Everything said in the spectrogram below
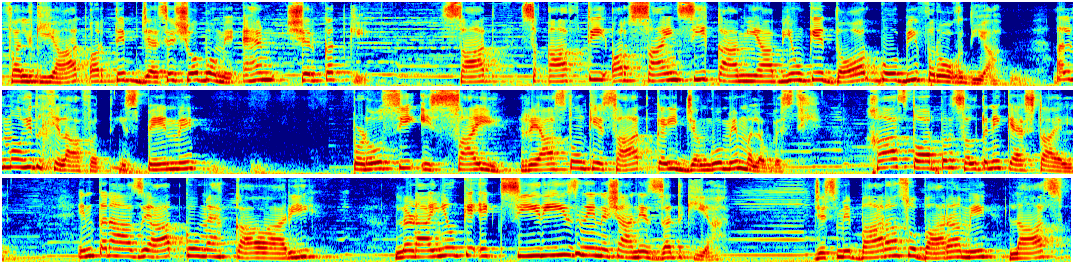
फल्कियात और तिब जैसे शोबों में अहम शिरकत की। साथ सकाफती और साइंसी कामयाबियों के दौर को भी फ़रोग दिया। अलमोहिद खिलाफत, स्पेन में पड़ोसी ईसाई रियासतों के साथ कई जंगों में मुलवस थी। ख़ास तौर पर सल्तन कैस्टाइल। इन तनाज़ात को महकावारी लड़ाइयों के एक सीरीज़ ने निशाने जद किया, जिसमें 1212 में लास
